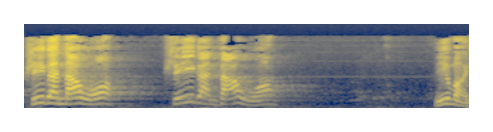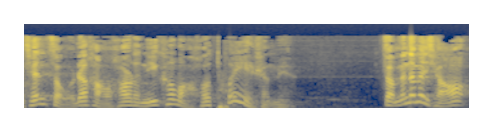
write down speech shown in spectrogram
谁敢打我？谁敢打我？你往前走着好好的，你可往后退什么呀？怎么那么巧？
